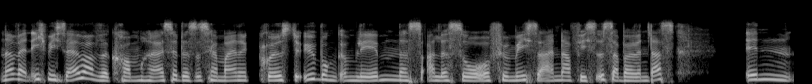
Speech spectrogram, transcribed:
ne, wenn ich mich selber willkommen heiße, das ist ja meine größte Übung im Leben, dass alles so für mich sein darf, wie es ist. Aber wenn das in,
